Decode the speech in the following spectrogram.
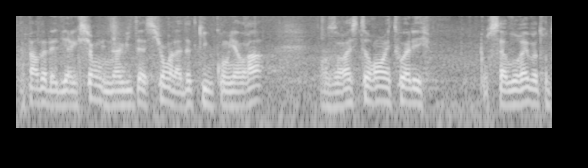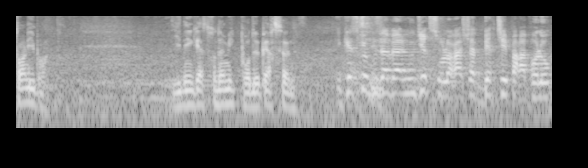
de la part de la direction, une invitation à la date qui vous conviendra dans un restaurant étoilé pour savourer votre temps libre. Dîner gastronomique pour deux personnes. Et qu'est-ce que vous avez à nous dire sur le rachat de Berthier par Apollo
